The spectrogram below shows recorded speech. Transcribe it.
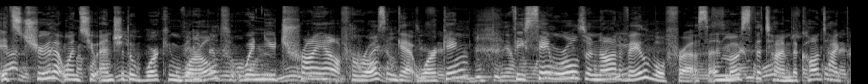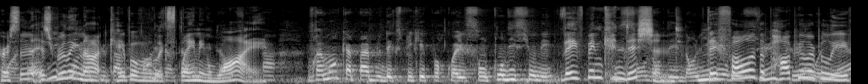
it's true that once you enter the working world, when you try out for roles and get working, these same roles are not available for us. And most of the time, the contact person is really not capable of explaining why. Vraiment capable d'expliquer pourquoi ils sont conditionnés. They've been conditioned. They follow the popular belief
